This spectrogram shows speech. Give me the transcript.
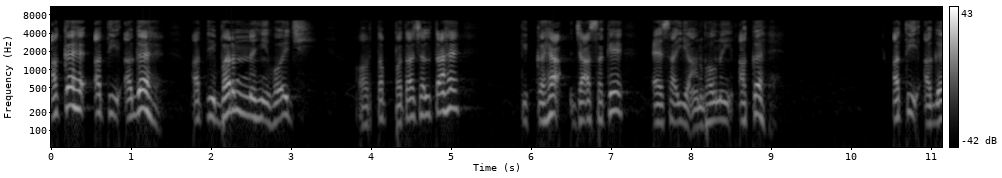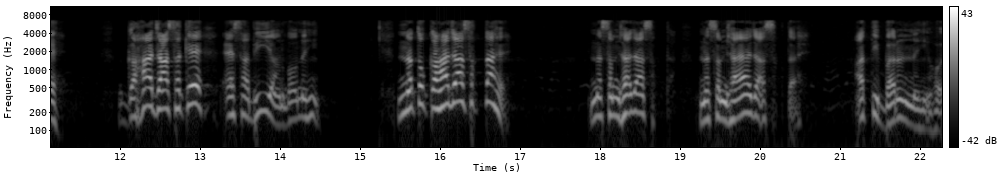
अकह अति अगह, अति वर्ण नहीं हो जी। और तब पता चलता है कि कहा जा सके, ऐसा यह अनुभव नहीं। अकह, अति अगह। कहा जा सके, ऐसा भी यह अनुभव नहीं। न तो कहा जा सकता है, न समझा जा सकता, न समझाया जा सकता है। अति वर्ण नहीं हो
